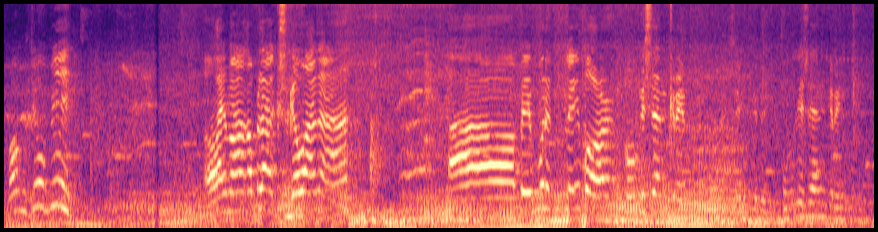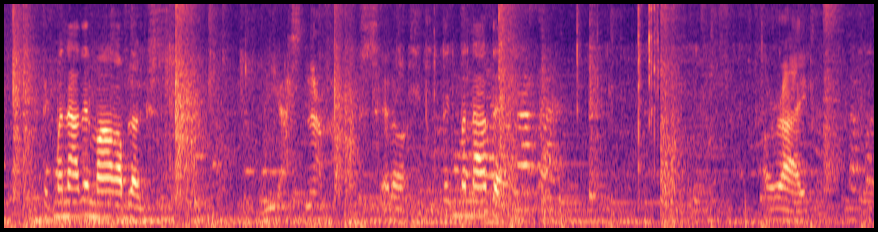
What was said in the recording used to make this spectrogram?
Ma'am Juby. Okay mga ka-vlogs, gawa na ha. Ah, favorite flavor, cookies and cream. Cookies and cream. Tikman natin mga ka-vlogs. Yes na. Pero, tikman natin. Alright. Natin.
